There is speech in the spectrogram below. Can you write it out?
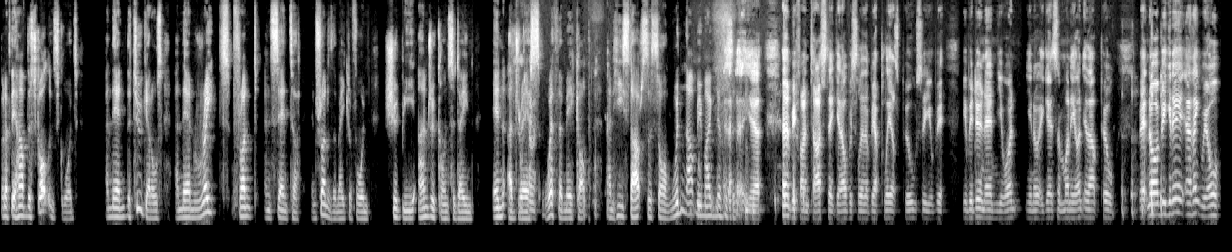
But if they have the Scotland squad, and then the two girls, and then right front and centre in front of the microphone should be Andrew Considine in a dress with the makeup and he starts the song. Wouldn't that be magnificent? yeah, it'd be fantastic. And obviously there'll be a players pool, so you'll be you'll be doing anything you want, you know, to get some money onto that pool. But no, it'd be great. I think we all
